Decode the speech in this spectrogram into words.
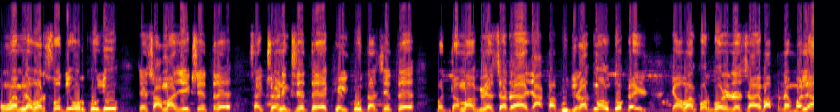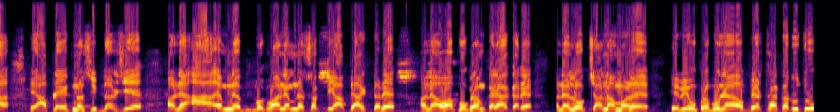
હું એમને વર્ષોથી ઓળખું છું. તે સામાજિક ક્ષેત્રે, શૈક્ષણિક ક્ષેત્રે, ખેલકૂદના ક્ષેત્રે બધામાં અગ્રેસર રહ્યા છે. આખા ગુજરાતમાં હું તો કહીશ કે આવા કોર્પોરેટર સાહેબ આપણને મળ્યા એ આપણે એક નસીબદાર છીએ અને આ એમને ભગવાન એમને શક્તિ આપ્યા કરે અને આવા પ્રોગ્રામ કર્યા કરે અને લોકચાહના મળે એવી હું પ્રભુને અભ્યર્થના કરું છું.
